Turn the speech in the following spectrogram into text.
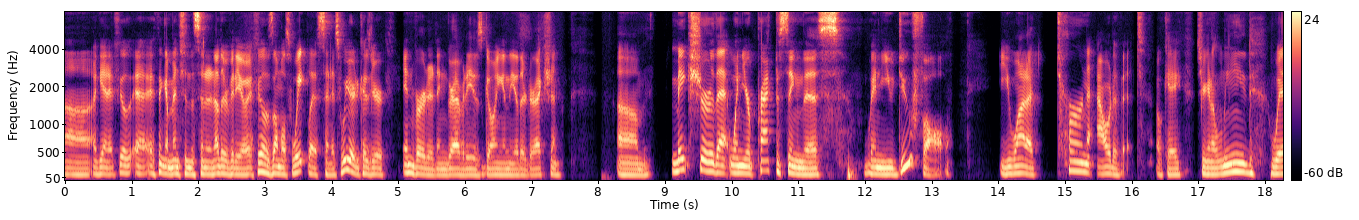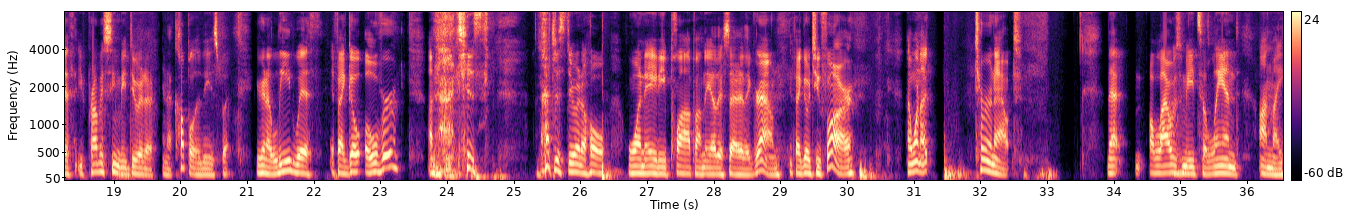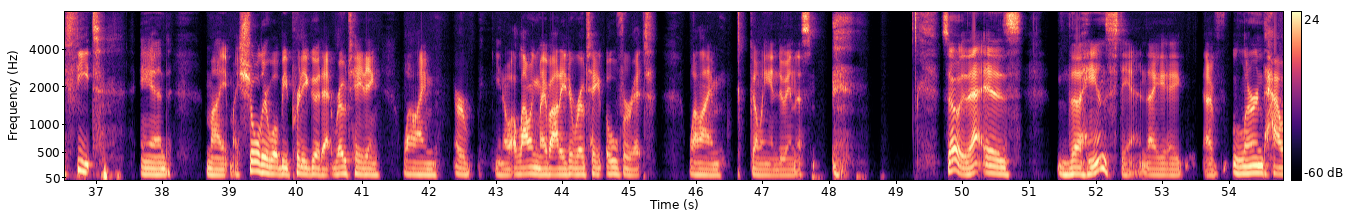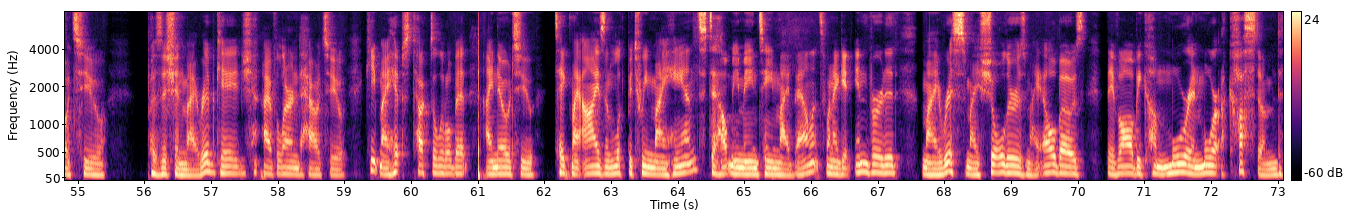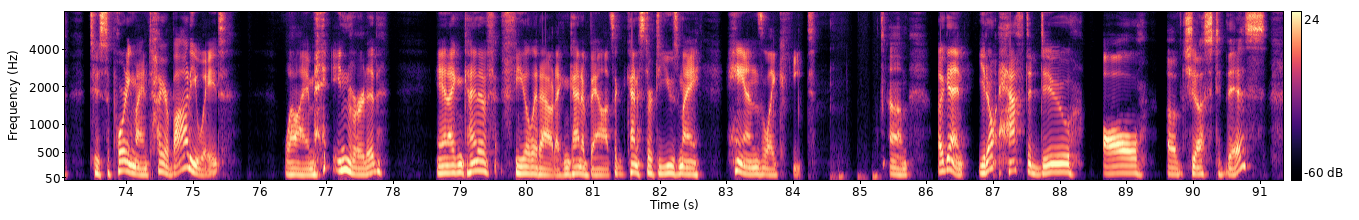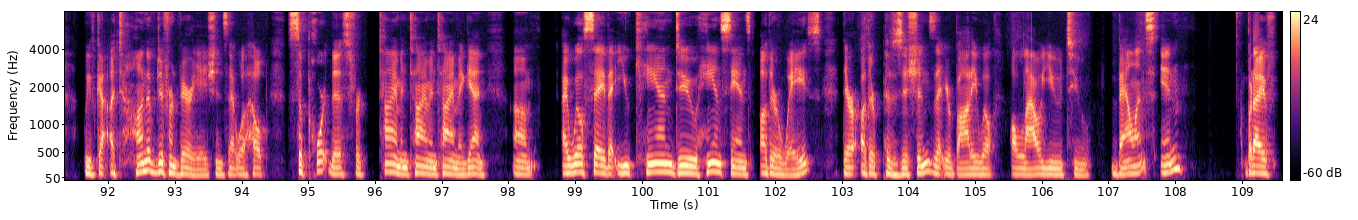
Uh, again, it feels, I think I mentioned this in another video, it feels almost weightless and it's weird because you're inverted and gravity is going in the other direction. Um, make sure that when you're practicing this, when you do fall, you want to turn out of it, okay? So you're going to lead with, you've probably seen me do it a, in a couple of these, but you're going to lead with, if I go over, I'm not just Not just doing a whole 180 plop on the other side of the ground. If I go too far, I want to turn out. That allows me to land on my feet and my, my shoulder will be pretty good at rotating while I'm, or, you know, allowing my body to rotate over it while I'm going and doing this. so that is the handstand. I, I I've learned how to position my rib cage. I've learned how to keep my hips tucked a little bit. I know to take my eyes and look between my hands to help me maintain my balance. When I get inverted, my wrists, my shoulders, my elbows, they've all become more and more accustomed to supporting my entire body weight while I'm inverted. And I can kind of feel it out. I can kind of balance. I can kind of start to use my hands like feet. Um, again, you don't have to do all of just this. We've got a ton of different variations that will help support this for time and time and time again. Um, I will say that you can do handstands other ways. There are other positions that your body will allow you to balance in. But I've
